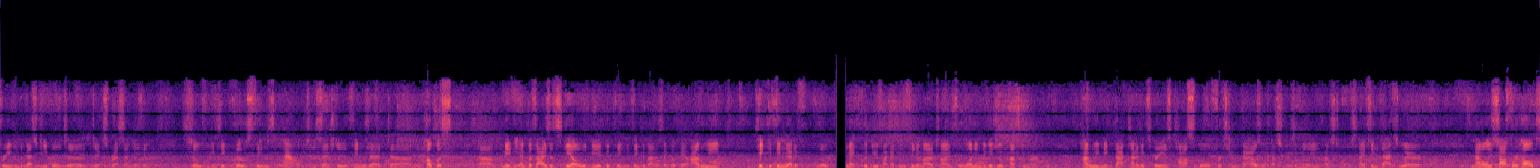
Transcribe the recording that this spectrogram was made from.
for even the best people to, to express empathy. So if we can take those things out, essentially the things that uh, and help us uh, maybe empathize at scale would be a good thing to think about. It's like, okay, how do we take the thing that if the thing I could do if I had infinite amount of time for one individual customer, how do we make that kind of experience possible for 10,000 customers, a million customers? And I think that's where not only software helps,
